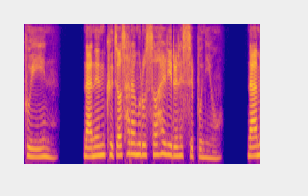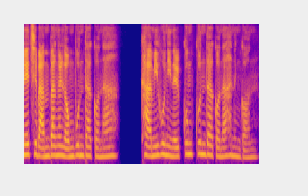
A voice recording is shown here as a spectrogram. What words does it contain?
부인, 나는 그저 사람으로서 할 일을 했을 뿐이오. 남의 집 안방을 넘본다거나 감히 혼인을 꿈꾼다거나 하는 건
